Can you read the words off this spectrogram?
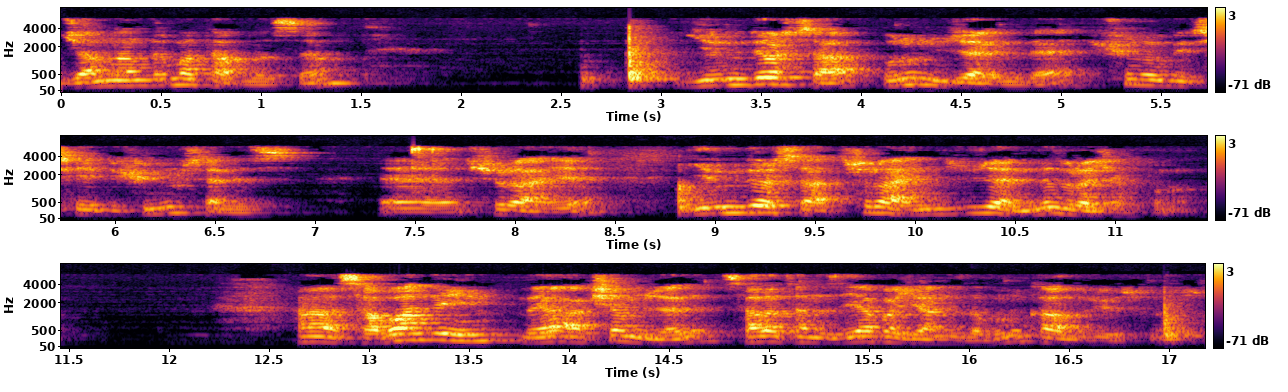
canlandırma tablosu 24 saat bunun üzerinde şunu bir şey düşünürseniz e, sürahi 24 saat sürahinin üzerinde duracak bunun. Ha sabahleyin veya akşam üzeri salatanızı yapacağınızda bunu kaldırıyorsunuz.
